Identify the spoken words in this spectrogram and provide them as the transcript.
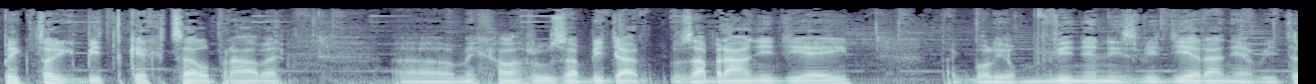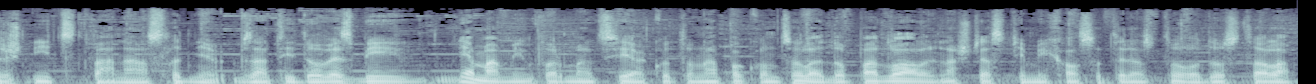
pri ktorých bitke chcel práve e, Michal Hrúza byť a zabrániť jej, tak boli obvinení z vydierania výtržníctva a následne vzatí do väzby. Nemám informácie, ako to napokon celé dopadlo, ale našťastie Michal sa teda z toho dostal a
